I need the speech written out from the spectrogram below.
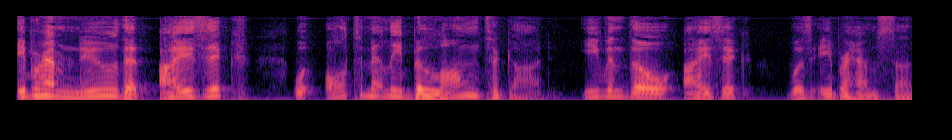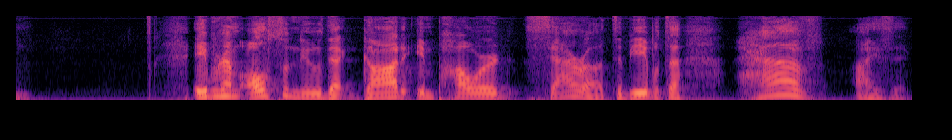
Abraham knew that Isaac would ultimately belong to God, even though Isaac was Abraham's son. Abraham also knew that God empowered Sarah to be able to have Isaac,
